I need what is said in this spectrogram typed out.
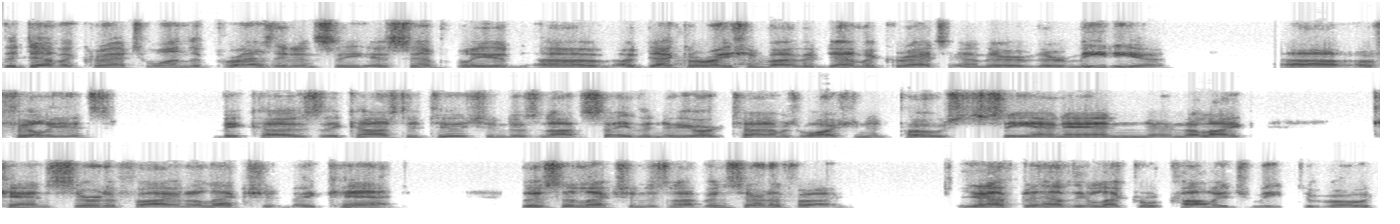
the Democrats won the presidency is simply a, a, declaration by the Democrats and their their media uh, affiliates, because the Constitution does not say the New York Times, Washington Post, CNN, and the like can certify an election. They can't. This election has not been certified. You have to have the Electoral College meet to vote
